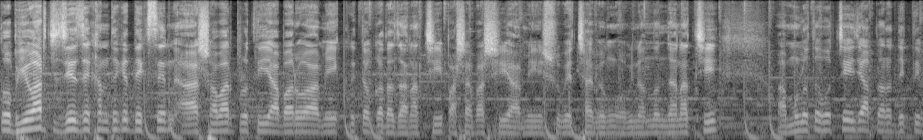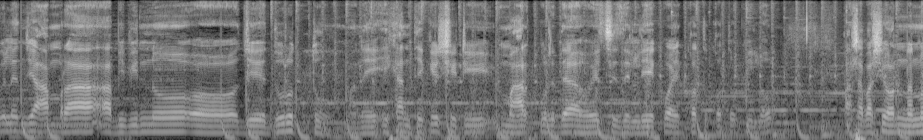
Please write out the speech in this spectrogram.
তো ভিউয়ার্স যে যেখান থেকে দেখছেন সবার প্রতি আবারও আমি কৃতজ্ঞতা জানাচ্ছি। পাশাপাশি আমি শুভেচ্ছা এবং অভিনন্দন জানাচ্ছি। মূলত হচ্ছে যে আপনারা দেখতে পেলেন যে আমরা বিভিন্ন যে দূরত্ব মানে এখান থেকে সেটি মার্ক করে দেওয়া হয়েছে যে লেক কত কত কিলো, পাশাপাশি অন্যান্য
